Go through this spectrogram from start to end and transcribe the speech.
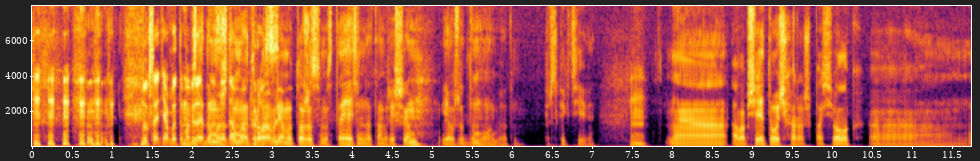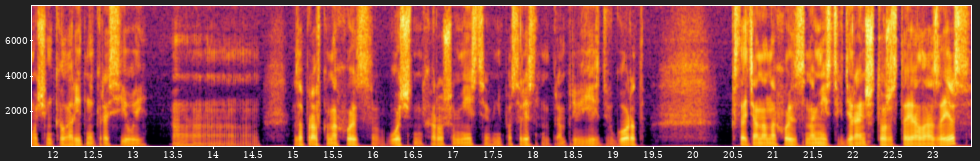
Ну, кстати, об этом обязательно Я думаю, что мы эту проблему тоже самостоятельно там решим. Я уже думал об этом в перспективе. А, а вообще это очень хороший поселок, а, очень колоритный, красивый. А, заправка находится в очень хорошем месте, в непосредственно прям при въезде в город. Кстати, она находится на месте, где раньше тоже стояла АЗС,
